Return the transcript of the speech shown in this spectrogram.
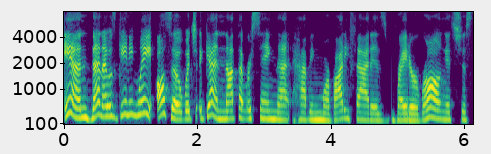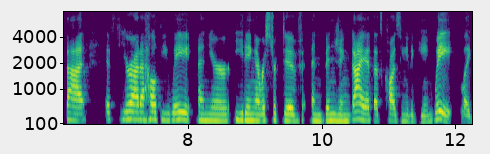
And then I was gaining weight also, which again, not that we're saying that having more body fat is right or wrong. It's just that if you're at a healthy weight and you're eating a restrictive and binging diet that's causing you to gain weight, like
